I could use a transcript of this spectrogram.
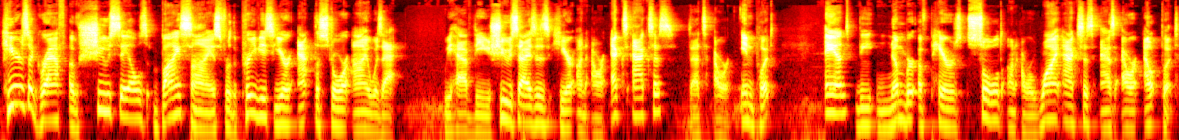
Here's a graph of shoe sales by size for the previous year at the store I was at. We have the shoe sizes here on our x-axis, that's our input, and the number of pairs sold on our y-axis as our output.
